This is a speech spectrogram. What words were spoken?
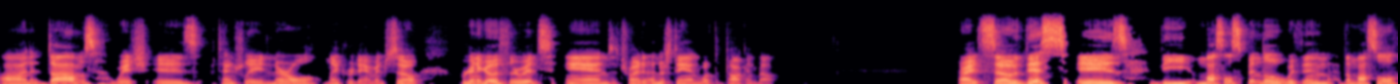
on DOMS, which is potentially neural microdamage. So we're going to go through it and try to understand what they're talking about. All right, so this is the muscle spindle within the muscle.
